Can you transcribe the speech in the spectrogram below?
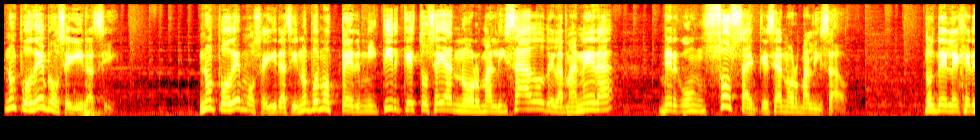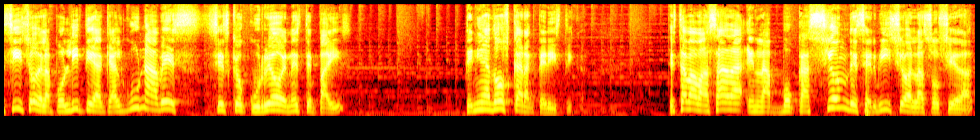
no podemos seguir así. No podemos seguir así. No podemos permitir que esto sea normalizado de la manera vergonzosa en que se ha normalizado, donde el ejercicio de la política que alguna vez, si es que ocurrió en este país, tenía dos características. Estaba basada en la vocación de servicio a la sociedad,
